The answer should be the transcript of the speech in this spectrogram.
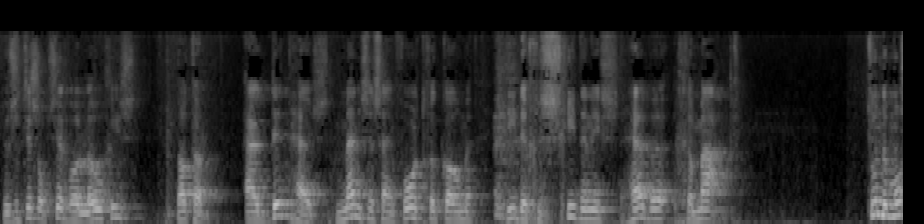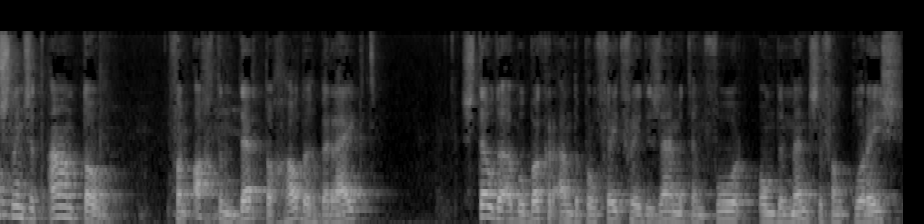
Dus het is op zich wel logisch dat er uit dit huis mensen zijn voortgekomen die de geschiedenis hebben gemaakt. Toen de moslims het aantal van 38 hadden bereikt, stelde Abu Bakr aan de profeet vrede zijn met hem voor om de mensen van Quraysh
